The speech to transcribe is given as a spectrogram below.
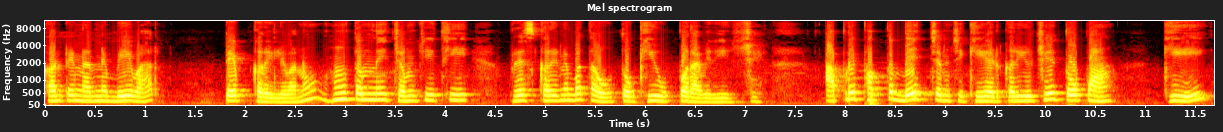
કન્ટેનરને બે વાર ટેપ કરી લેવાનું. હું તમને ચમચીથી પ્રેસ કરીને બતાવું તો ઘી ઉપર આવી રહ્યું છે. આપણે ફક્ત બે જ ચમચી ઘી એડ કર્યું છે તો પણ ઘી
